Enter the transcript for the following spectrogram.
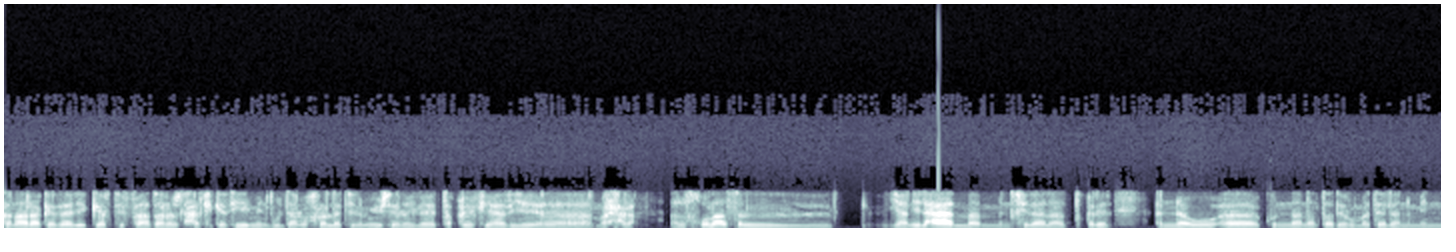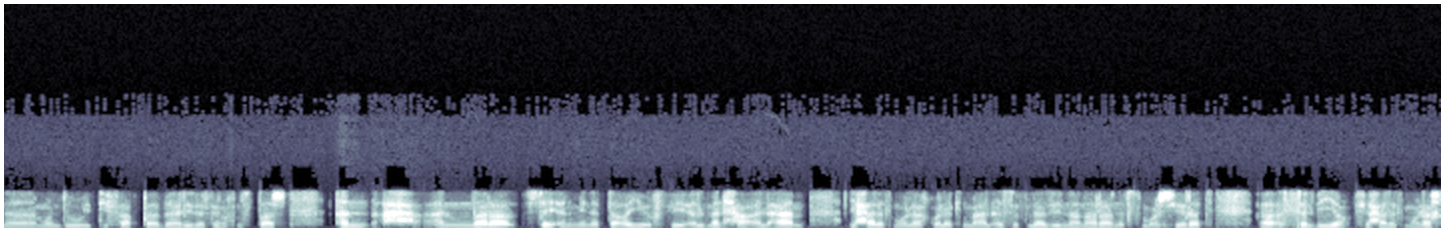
سنرى كذلك ارتفاع درجة الحرارة في كثير من البلدان الأخرى التي لم يشير إلى التقرير في هذه آه، المرحلة. الخلاصة يعني العامة من خلال هذا التقرير أنه آه، كنا ننتظر مثلا من آه، منذ اتفاق باريس 2015 أن أن نرى شيئا من التغير في المنحى العام لحالة المناخ ولكن مع الأسف لا زلنا نرى نفس المؤشرات آه، السلبية في حالة المناخ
